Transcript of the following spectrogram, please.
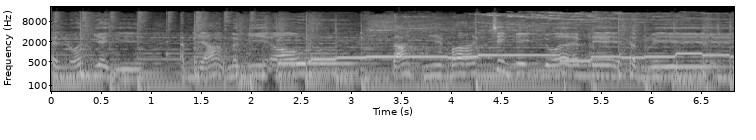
အလွန်မျက်ရည်အများမမြင်အောင်တာညင်မချိတ်မိတ်လွမ်းနေအမေ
